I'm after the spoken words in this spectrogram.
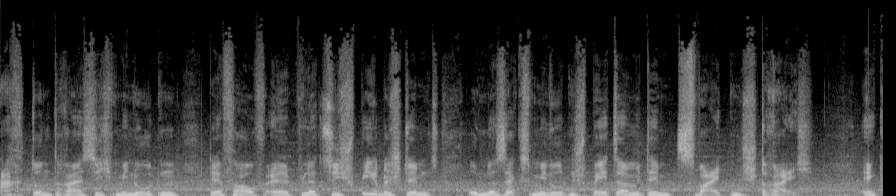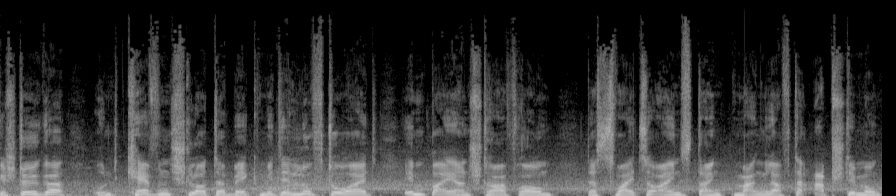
38 Minuten, der VfL plötzlich spielbestimmt und nur sechs Minuten später mit dem zweiten Streich. Ecke Stöger und Kevin Schlotterbeck mit der Lufthoheit im Bayern-Strafraum. Das 2 zu 1 dank mangelhafter Abstimmung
